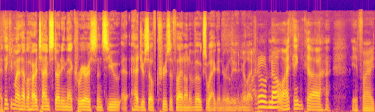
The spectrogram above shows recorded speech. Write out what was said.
I think you might have a hard time starting that career since you uh, had yourself crucified on a Volkswagen earlier in your life. I don't know. I think uh, if I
